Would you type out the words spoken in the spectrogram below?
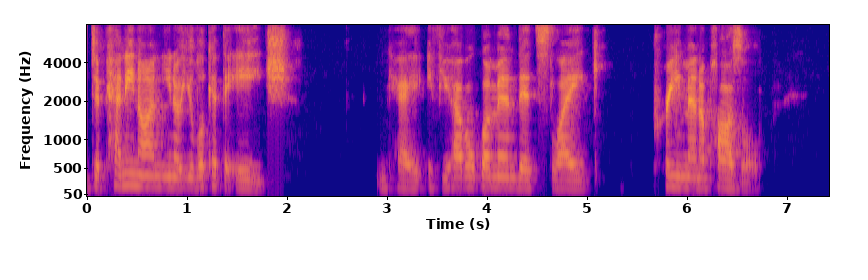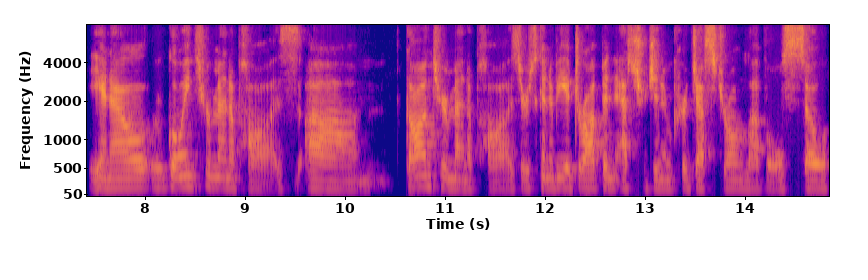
Depending on, you know, you look at the age. Okay, if you have a woman that's like premenopausal, you know, going through menopause, um, gone through menopause, there's going to be a drop in estrogen and progesterone levels. So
